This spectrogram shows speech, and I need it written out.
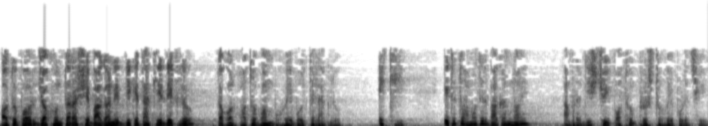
অতপর যখন তারা সে বাগানের দিকে তাকিয়ে দেখল তখন হতভম্ব হয়ে বলতে লাগল এ কি? এটা তো আমাদের বাগান নয়। আমরা নিশ্চয়ই পথভ্রষ্ট হয়ে পড়েছি।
